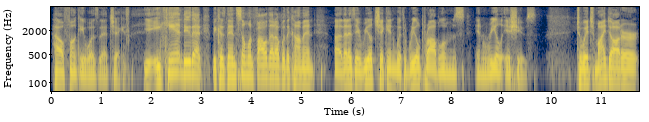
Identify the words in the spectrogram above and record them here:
How funky was that chicken? You, you can't do that because then someone followed that up with a comment uh, that is a real chicken with real problems and real issues. To which my daughter,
